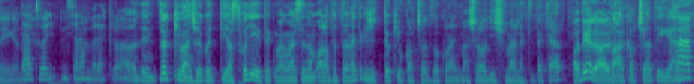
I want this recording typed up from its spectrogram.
Igen. Tehát, hogy hiszen emberekről. Hát Én tök kíváncsi vagyok, hogy ti azt hogy éltek meg, mert szerintem alapvetően nektek is egy tök jó kapcsolatotok van egymással, ahogy ismerlek titeket. A déllal? Párkapcsolat, igen. Hát,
